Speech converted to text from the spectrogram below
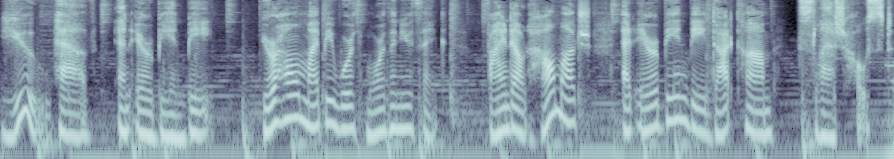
you have an Airbnb. Your home might be worth more than you think. Find out how much at airbnb.com slash host.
